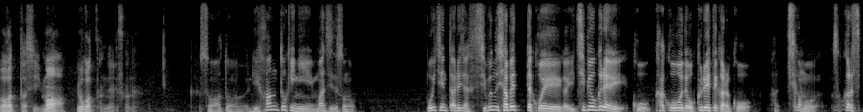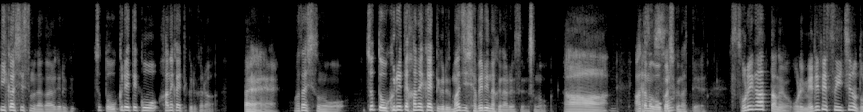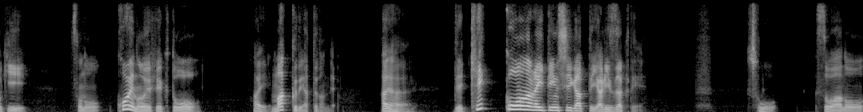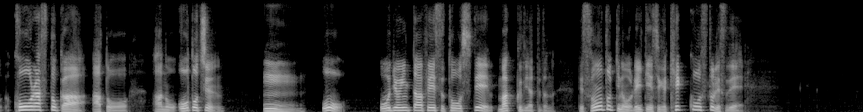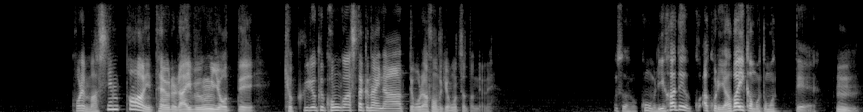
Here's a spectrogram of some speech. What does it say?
分かったし、まあ、よかったんじゃないですかね。そうあとリハの時にマジでそのボイチェンってあれじゃないですか自分で喋った声が1秒ぐらいこう加工で遅れてからこうはしかもそこからスピーカーシステム流れるちょっと遅れてこう跳ね返ってくるからはいはいはい。私そのちょっと遅れて跳ね返ってくるとマジ喋れなくなるんですよねそのああ、頭がおかしくなってそれがあったのよ。俺、メデフェス1の時、その、声のエフェクトをはい Mac でやってたんだよ。はいはいで、結構なレイテンシーがあってやりづらくて。そそう、あの、コーラスとか、あと、あの、オートチューンううんを、オーディオインターフェース通して Mac でやってたの。で、その時のレイテンシーが結構ストレスで、これマシンパワーに頼るライブ運用って、極力今後はしたくないなーって俺はその時思っちゃったんだよね。そうなの今後もリハであこれやばいかもと思ってうん。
